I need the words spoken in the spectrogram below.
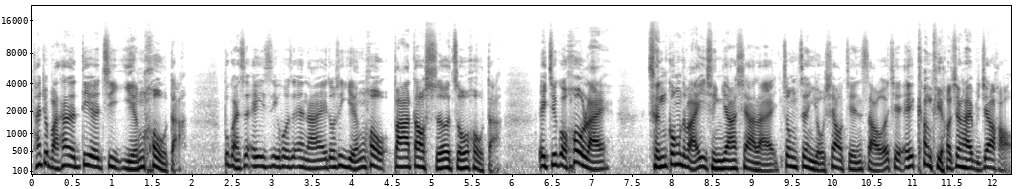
他就把他的第二季延后打，不管是 A Z 或是 N R A 都是延后八到十二周后打。哎，结果后来成功的把疫情压下来，重症有效减少，而且诶 抗体好像还比较好，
